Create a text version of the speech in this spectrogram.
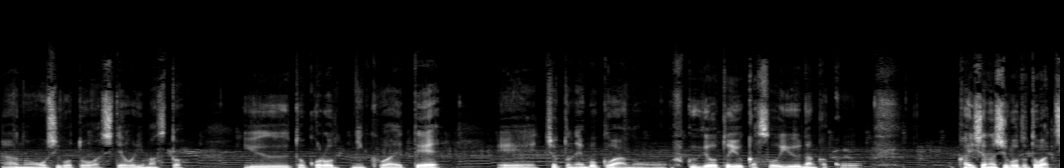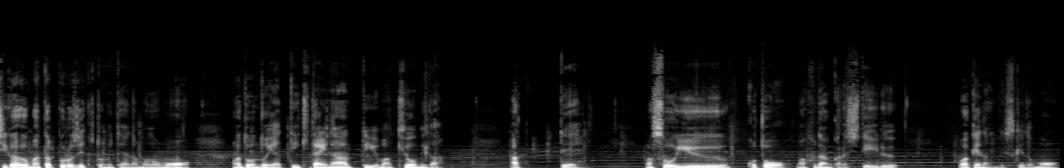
あの、お仕事はしておりますというところに加えて、えー、ちょっとね、僕はあの、副業というか、そういうなんかこう、会社の仕事とは違うまたプロジェクトみたいなものも、まあ、どんどんやっていきたいなっていう、まあ、興味があって、まあ、そういうことを、まあ、普段からしているわけなんですけども、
